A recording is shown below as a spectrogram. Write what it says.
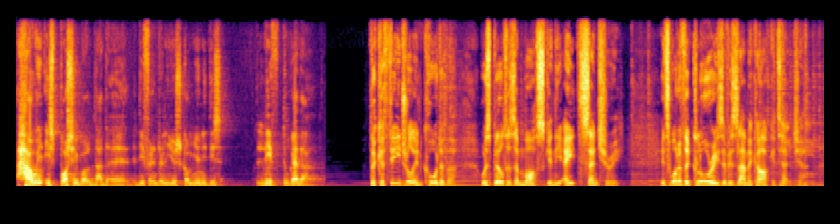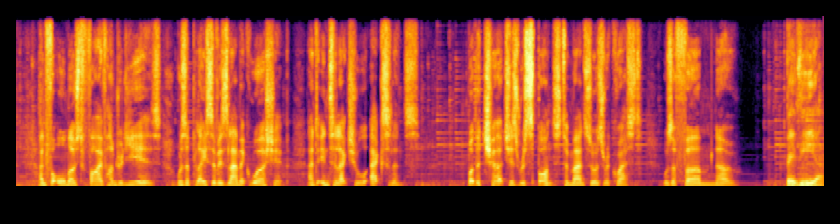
how it is possible that uh, different religious communities live together. The cathedral in Cordoba was built as a mosque in the 8th century. It's one of the glories of Islamic architecture, and for almost 500 years was a place of Islamic worship and intellectual excellence. But the church's response to Mansur's request was a firm no. pedía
